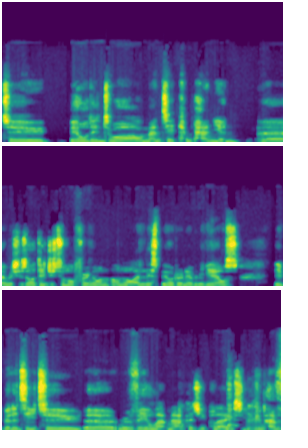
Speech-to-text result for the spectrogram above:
to build into our Mantic companion, uh, which is our digital offering on online list builder and everything else the ability to uh, reveal that map as you play. So you mm-hmm. can have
